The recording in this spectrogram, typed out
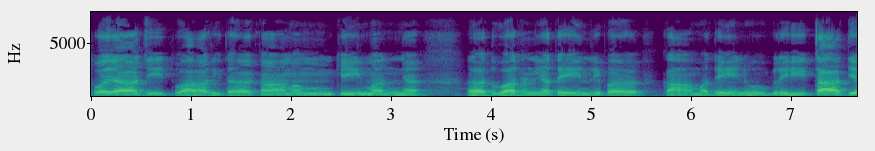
त्वया जित्वा हृतकामं किमन्य अद्वर्ण्यते नृप कामधेनुगृहीताद्य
